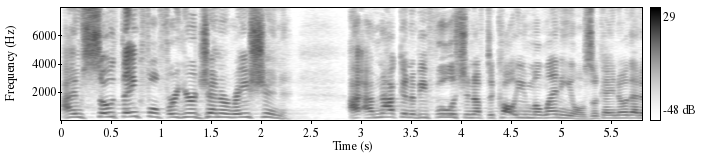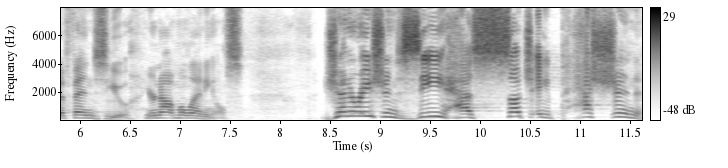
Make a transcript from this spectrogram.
I am so thankful for your generation. I, am not gonna be foolish enough to call you millennials, okay? I know that offends you. You're not millennials. Generation Z has such a passion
